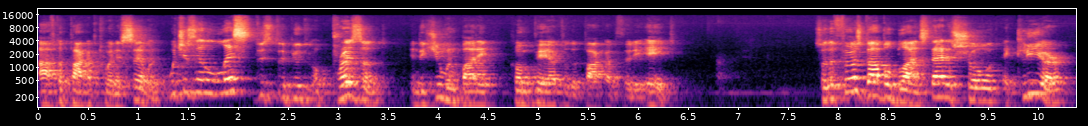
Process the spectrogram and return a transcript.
after PACAP 27, which is a less distributed or present in the human body compared to the PACAP 38. So the first double-blind study showed a clear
